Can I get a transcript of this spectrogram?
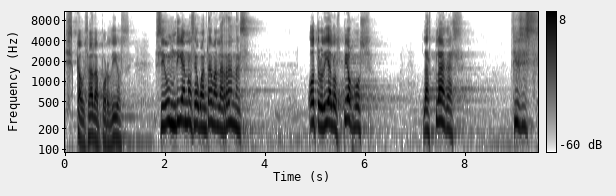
es causada por Dios. Si un día no se aguantaban las ranas, otro día los piojos, las plagas. Dios,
